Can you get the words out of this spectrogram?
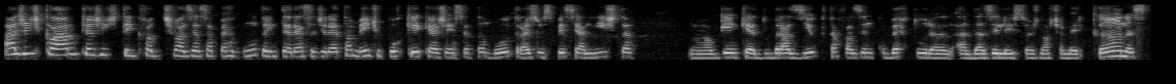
a gente, claro que a gente tem que te fazer essa pergunta, interessa diretamente o porquê que a agência Tambor traz um especialista, alguém que é do Brasil, que está fazendo cobertura das eleições norte-americanas,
